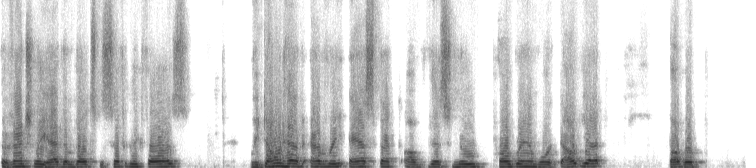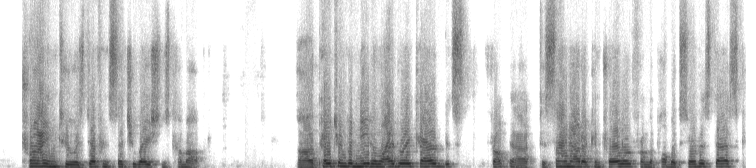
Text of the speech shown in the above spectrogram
eventually had them built specifically for us. We don't have every aspect of this new program worked out yet, but we're trying to as different situations come up. Uh, patron would need a library card from, uh, to sign out a controller from the public service desk.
